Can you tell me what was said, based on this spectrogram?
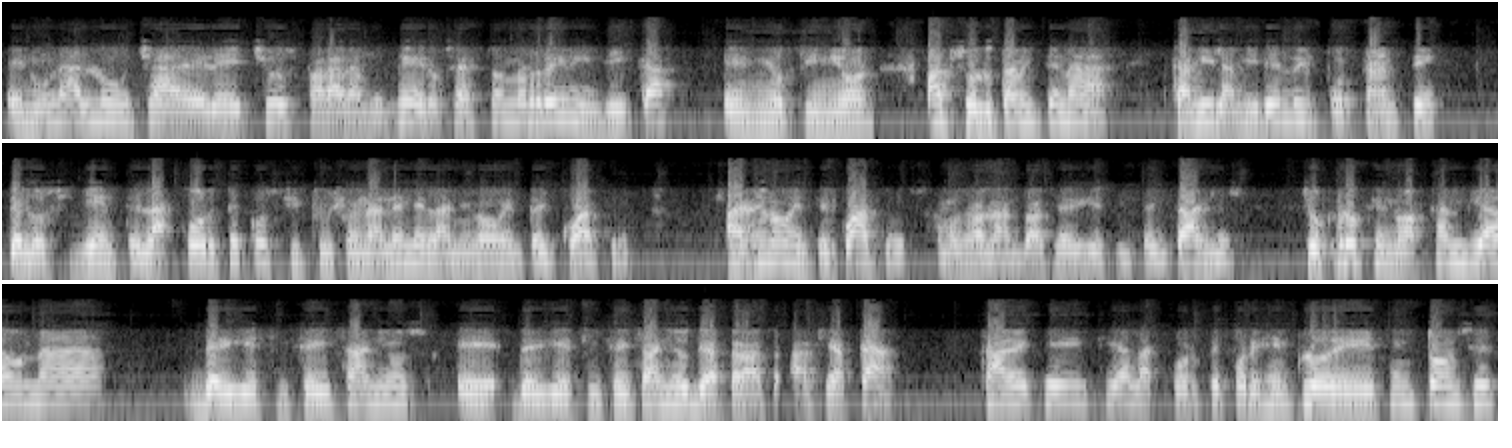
en una lucha de derechos para la mujer, o sea, esto no reivindica, en mi opinión, absolutamente nada. Camila, miren lo importante de lo siguiente, la Corte Constitucional en el año 94, año 94, estamos hablando hace 16 años, yo creo que no ha cambiado nada de 16 años, eh, de 16 años de atrás hacia acá. ¿Sabe qué decía la Corte, por ejemplo, de ese entonces,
